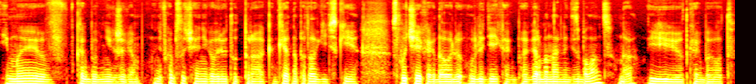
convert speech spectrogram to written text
и мы как бы в них живем. Ни в коем случае я не говорю тут про конкретно патологические случаи, когда у, у людей как бы гормональный дисбаланс, да, и вот как бы вот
